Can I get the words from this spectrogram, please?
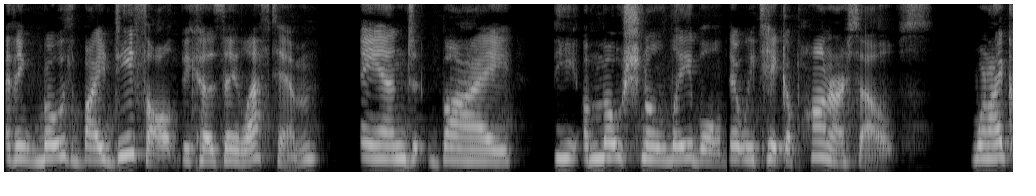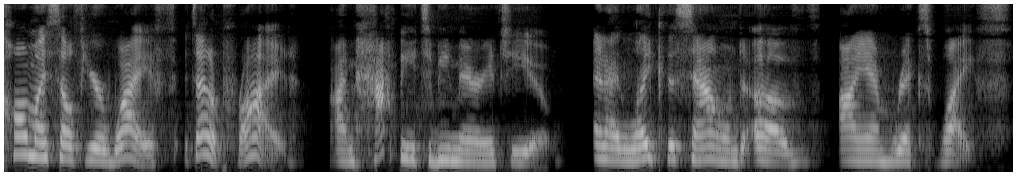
I think both by default because they left him and by the emotional label that we take upon ourselves. When I call myself your wife, it's out of pride. I'm happy to be married to you. And I like the sound of I am Rick's wife.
